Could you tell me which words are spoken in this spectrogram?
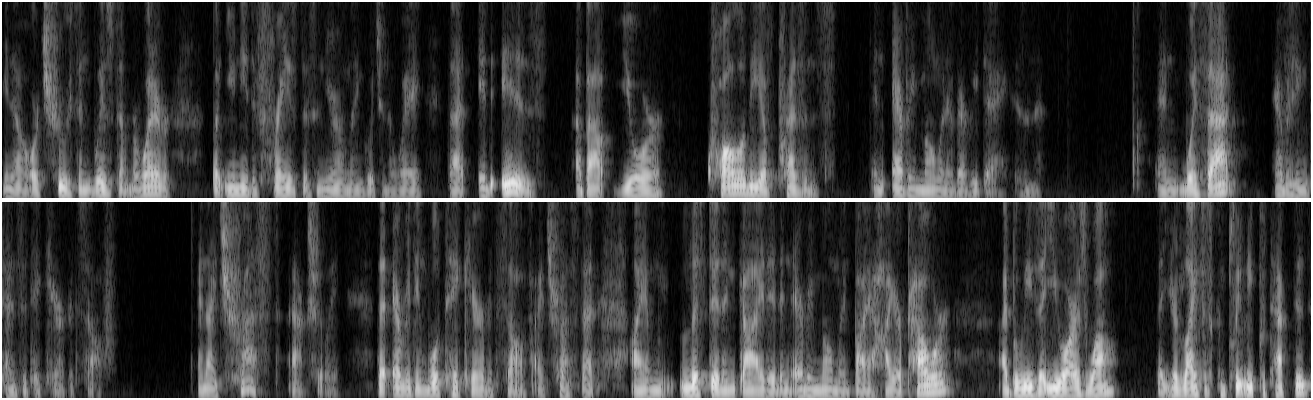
you know, or truth and wisdom or whatever. But you need to phrase this in your own language in a way that it is about your quality of presence in every moment of every day, isn't it? And with that, everything tends to take care of itself. And I trust actually that everything will take care of itself. I trust that I am lifted and guided in every moment by a higher power. I believe that you are as well, that your life is completely protected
